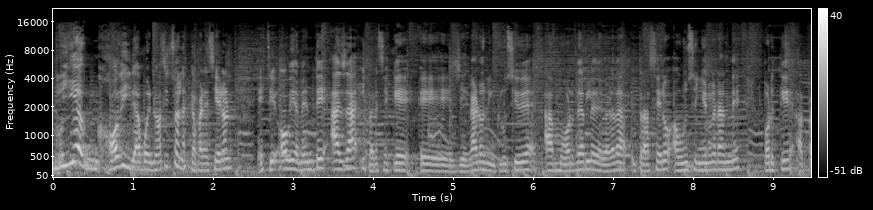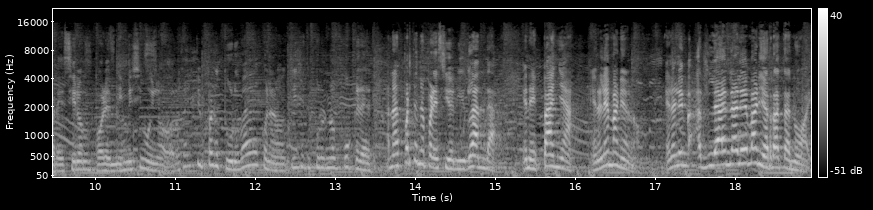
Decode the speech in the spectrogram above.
bien jodida. Bueno, así son las que aparecieron, este, obviamente, allá y parece que eh, llegaron inclusive a morderle de verdad el trasero a un señor grande porque aparecieron por el mismísimo inodoro. Estoy perturbada con la noticia, te juro, no puedo creer. Aparte han aparecido en Irlanda, en España, en Alemania no. En, en Alemania rata no hay.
